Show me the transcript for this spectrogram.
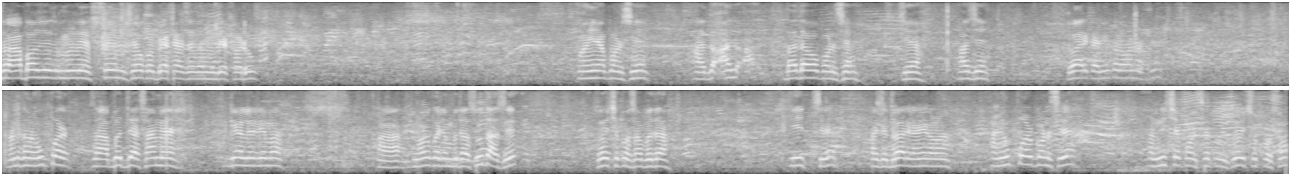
જો આ બાજુ તમે સ્વયંસેવકો બેઠા છે તમને દેખાડું. અહીંયા પણ છે, આ દાદાઓ પણ છે, જે આજે દ્વારકા નીકળવાના છે. અને તમે ઉપર આ બધા સામે ગેલેરીમાં હા કરીને બધા સૂતા છે. જોઈ શકો છો બધા. એ જ છે. આજે દ્વારકા નીકળવા. અને ઉપર પણ છે. અને નીચે પણ છે. તમે જોઈ શકો છો.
